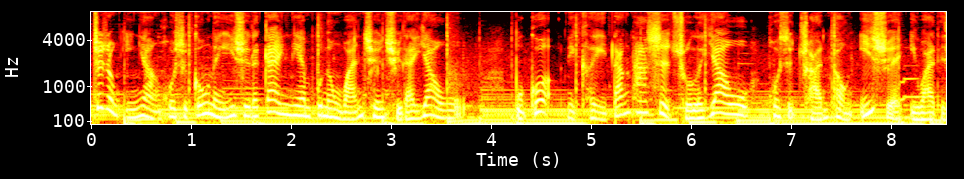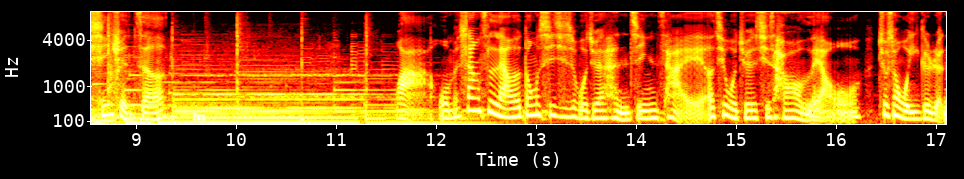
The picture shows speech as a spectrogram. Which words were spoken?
这种营养或是功能医学的概念，不能完全取代药物。不过，你可以当它是除了药物或是传统医学以外的新选择。哇，我们上次聊的东西其实我觉得很精彩诶，而且我觉得其实好好聊哦。就算我一个人，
